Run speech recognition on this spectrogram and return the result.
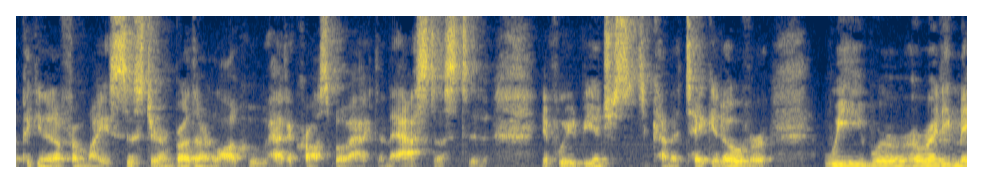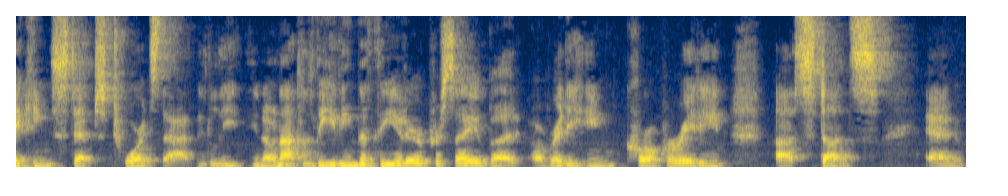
picking it up from my sister and brother-in-law who had a crossbow act and asked us to, if we'd be interested to kind of take it over. We were already making steps towards that, you know, not leaving the theater per se, but already incorporating uh, stunts and,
